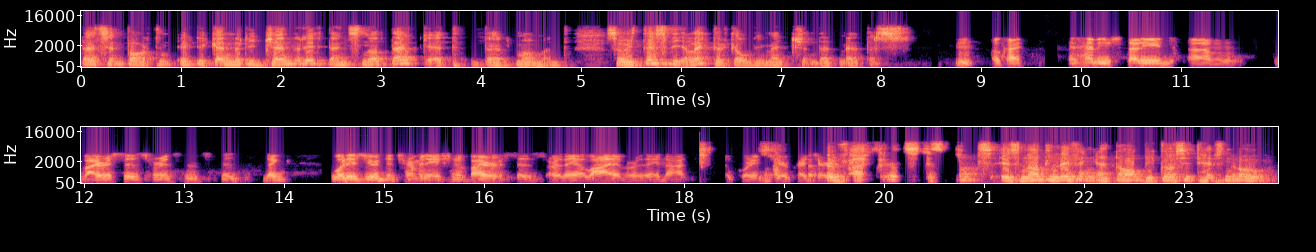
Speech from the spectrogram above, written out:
That's important. If they can regenerate, then it's not that yet at that moment. So it is the electrical dimension that matters. Hmm, okay. And have you studied um, viruses, for instance? Like, what is your determination of viruses? Are they alive or are they not? according to your criteria? The virus is not, is not living at all because it has no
